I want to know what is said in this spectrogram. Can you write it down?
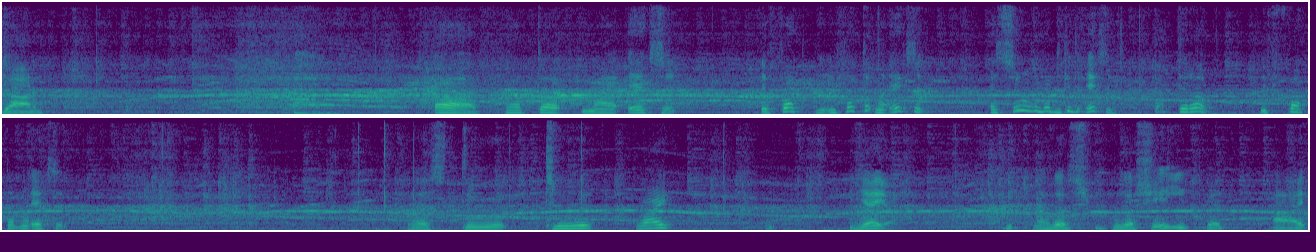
Got him. Ah, oh, fucked up my exit. It fucked, it fucked up my exit. As soon as I was about to get the exit, fucked it up. It fucked up my exit. Let's do it to it right. Yeah. A little, a little shitty, but alright.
